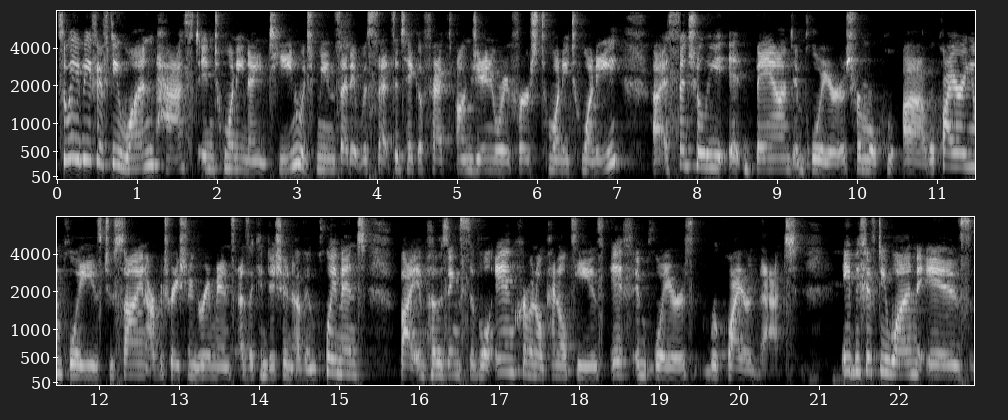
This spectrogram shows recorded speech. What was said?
So AB 51 passed in 2019, which means that it was set to take effect on January 1st, 2020. Uh, essentially, it banned employers from uh, requiring employees to sign arbitration agreements as a condition of employment by imposing civil and criminal penalties if employers required that. AB 51 is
